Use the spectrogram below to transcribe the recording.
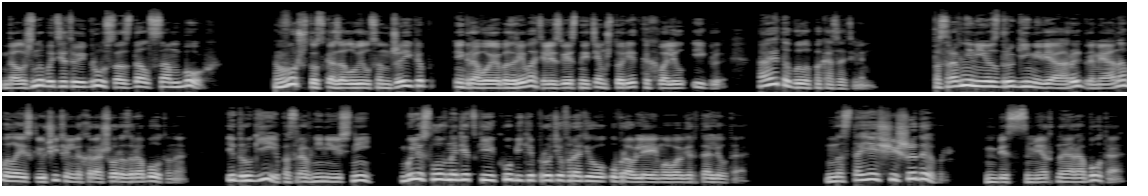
Должно быть, эту игру создал сам Бог. Вот что сказал Уилсон Джейкоб, игровой обозреватель, известный тем, что редко хвалил игры, а это было показателем. По сравнению с другими VR-играми она была исключительно хорошо разработана, и другие, по сравнению с ней, были словно детские кубики против радиоуправляемого вертолета. Настоящий шедевр, бессмертная работа.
